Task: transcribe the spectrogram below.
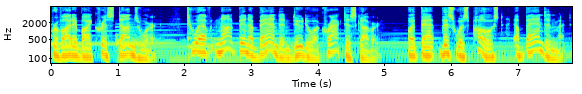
provided by Chris Dunn's work, to have not been abandoned due to a crack discovered, but that this was post-abandonment.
